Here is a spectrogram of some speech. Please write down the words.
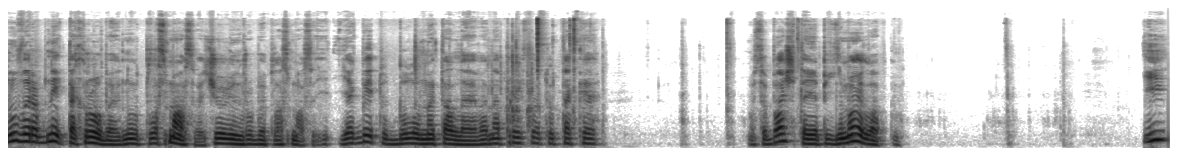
Ну, виробник так робить, ну, пластмасове. Чого він робить пластмасове? Якби тут було металеве, наприклад, от таке. Ось бачите, я піднімаю лапку. І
